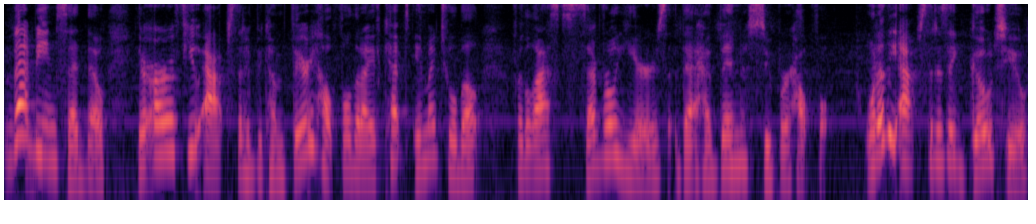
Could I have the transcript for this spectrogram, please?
That being said, though, there are a few apps that have become very helpful that I have kept in my tool belt for the last several years that have been super helpful. One of the apps that is a go to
